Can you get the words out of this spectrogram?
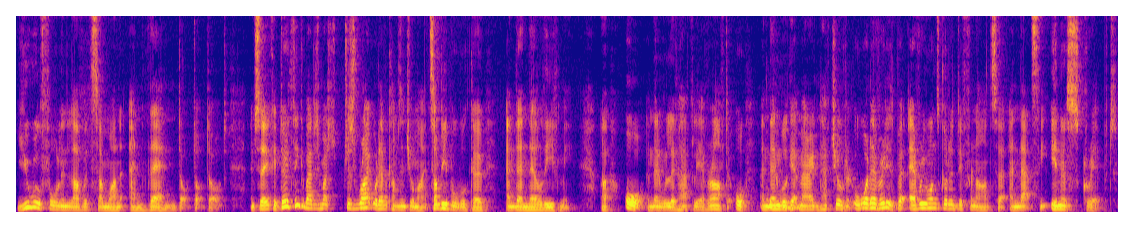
You will fall in love with someone and then dot dot dot. And say okay don't think about it too much. Just write whatever comes into your mind. Some people will go and then they'll leave me. Uh, or and then we'll live happily ever after. Or and then we'll get married and have children. Or whatever it is but everyone's got a different answer and that's the inner script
